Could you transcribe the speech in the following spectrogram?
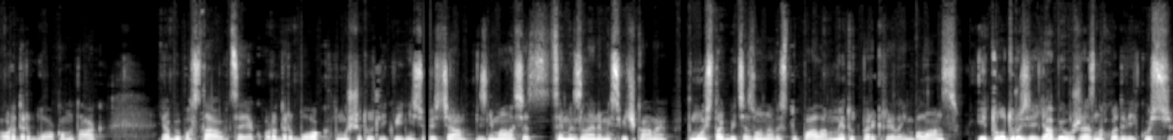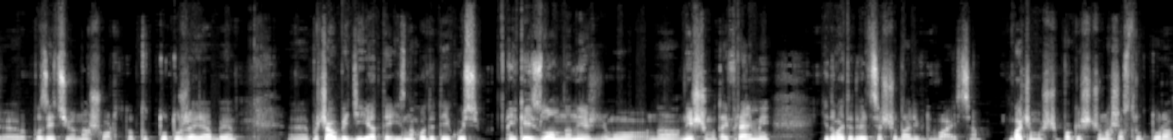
ордер-блоком, так? Я би поставив це як ордер-блок, тому що тут ліквідність ось ця знімалася з цими зеленими свічками. Тому ось так би ця зона виступала. Ми тут перекрили імбаланс. І тут, друзі, я би вже знаходив якусь е, позицію на шорт. Тобто тут уже я би е, почав би діяти і знаходити якусь, якийсь злом на нижньому, на нижчому тайфреймі. І давайте дивитися, що далі відбувається. Бачимо, що поки що наша структура.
